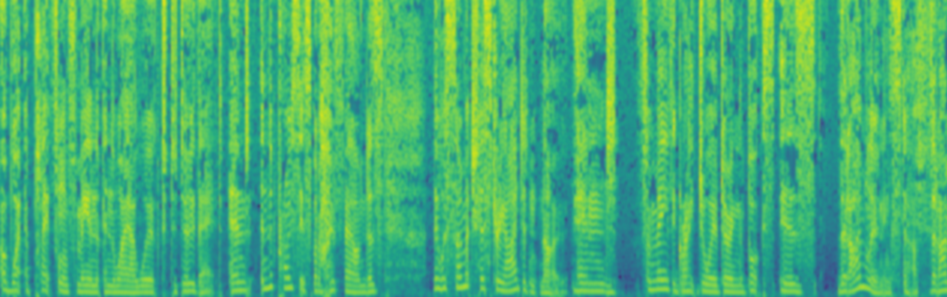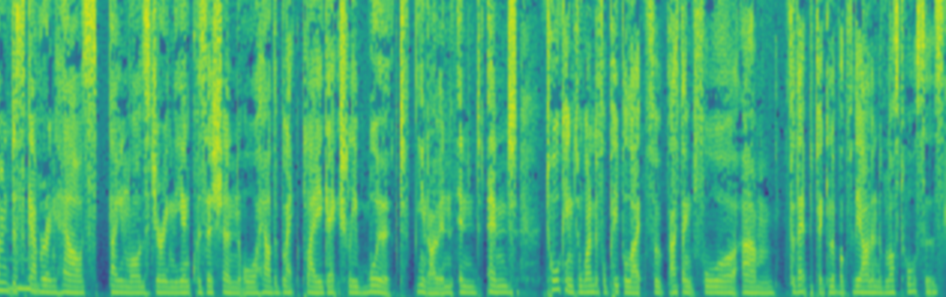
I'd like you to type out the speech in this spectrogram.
a, wa a platform for me in, in the way I worked to do that. And in the process, what I found is there was so much history I didn't know. And for me, the great joy of doing the books is that I'm learning stuff, that I'm discovering how Spain was during the Inquisition or how the Black Plague actually worked, you know, and, and, and talking to wonderful people like for, I think for, um, for that particular book, for the Island of Lost Horses,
